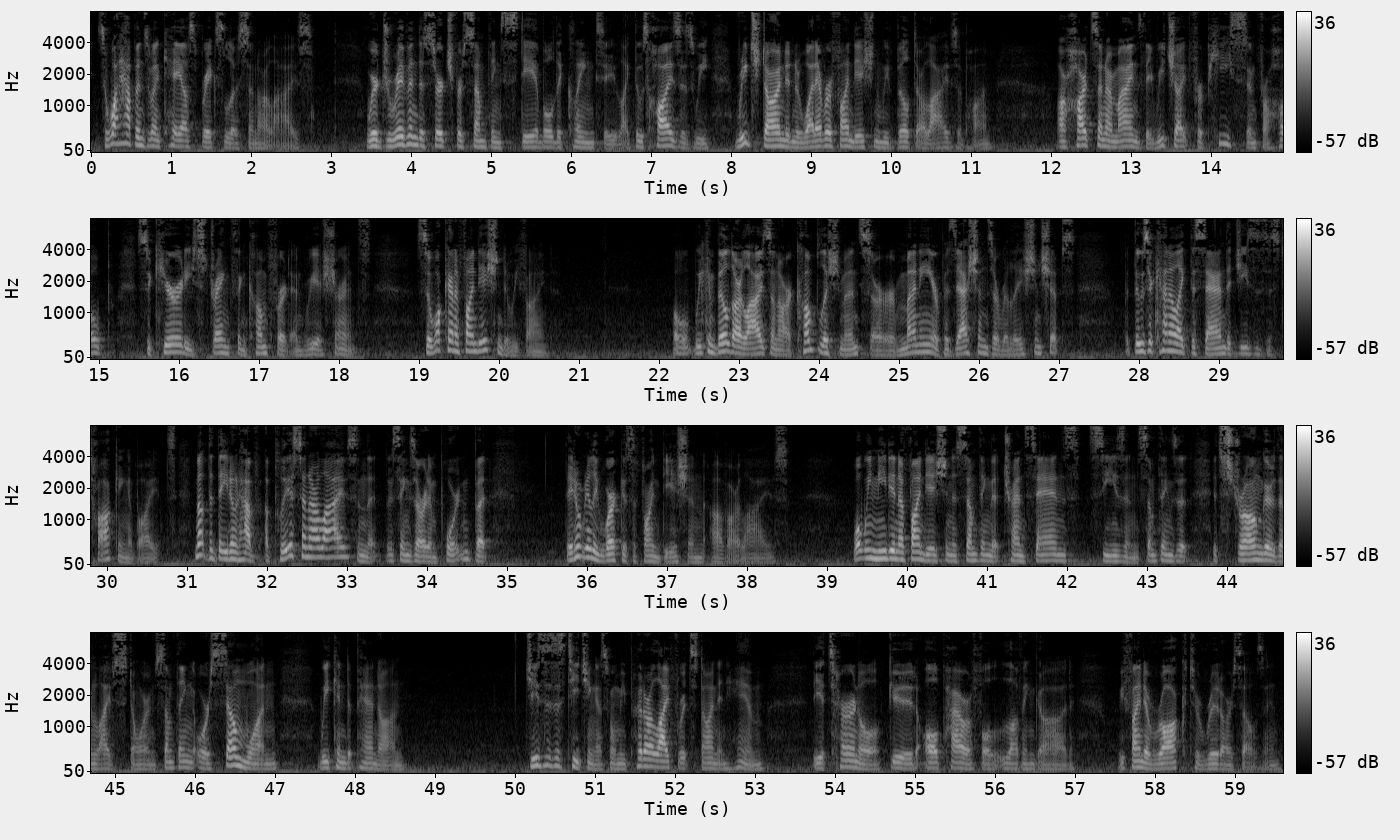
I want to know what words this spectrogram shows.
So, what happens when chaos breaks loose in our lives? We're driven to search for something stable to cling to, like those houses we reach down into whatever foundation we've built our lives upon. Our hearts and our minds, they reach out for peace and for hope, security, strength and comfort and reassurance. So what kind of foundation do we find? Well, we can build our lives on our accomplishments or money or possessions or relationships. But those are kind of like the sand that Jesus is talking about. Not that they don't have a place in our lives and that those things aren't important, but they don't really work as the foundation of our lives. What we need in a foundation is something that transcends seasons, something that it's stronger than life's storms, something or someone we can depend on. Jesus is teaching us when we put our life it's done in Him, the eternal, good, all powerful, loving God, we find a rock to root ourselves in.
